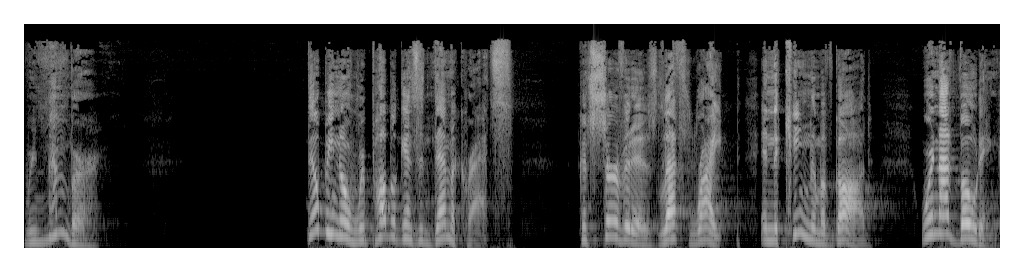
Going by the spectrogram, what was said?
Remember, there'll be no Republicans and Democrats, conservatives, left, right, in the kingdom of God. We're not voting.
